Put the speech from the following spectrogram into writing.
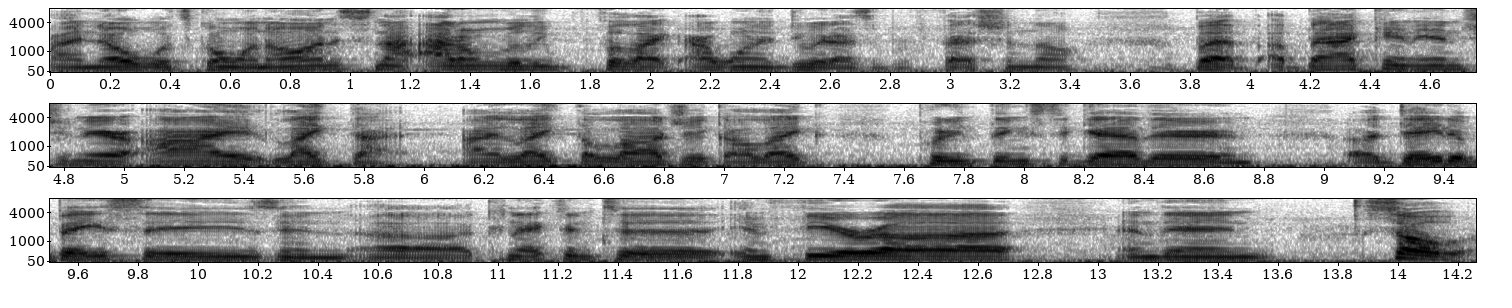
I know what's going on. It's not. I don't really feel like I want to do it as a professional, but a backend engineer, I like that. I like the logic. I like putting things together and uh, databases and uh, connecting to Infura, and then so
